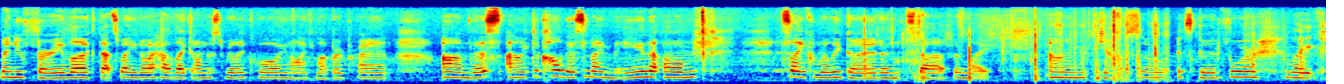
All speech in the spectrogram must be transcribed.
my new furry look. That's why, you know, I have like on this really cool, you know, like leopard print. Um, this, I like to call this my mane. Um, it's like really good and stuff and like, um, yeah, so it's good for like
